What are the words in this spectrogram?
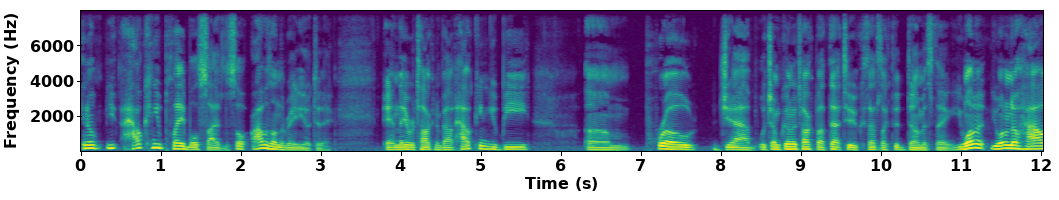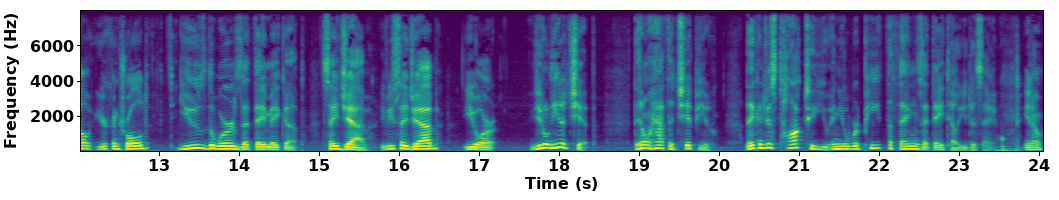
You know, you, how can you play both sides? So I was on the radio today, and they were talking about how can you be um, pro jab, which I'm going to talk about that too, because that's like the dumbest thing. You want to you want to know how you're controlled? Use the words that they make up. Say jab. If you say jab, you are you don't need a chip. They don't have to chip you. They can just talk to you and you'll repeat the things that they tell you to say. You know?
